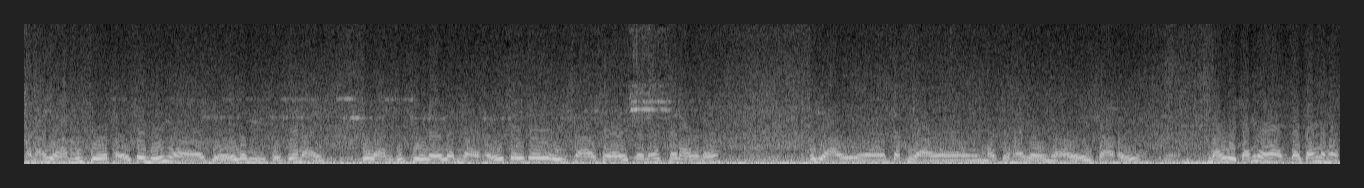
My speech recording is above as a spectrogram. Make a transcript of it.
Hồi nãy giờ anh cũng chưa thử cái miếng uh, dựa lưng của cái này. Chứ là anh cũng chưa leo lên ngồi thử cái cái yên sao xe cho nó tới đâu nữa. Bây giờ uh, chắc nhờ một trong hai người ngồi yên sao thử. Đâu gì cấn đâu không đâu cấn đâu không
